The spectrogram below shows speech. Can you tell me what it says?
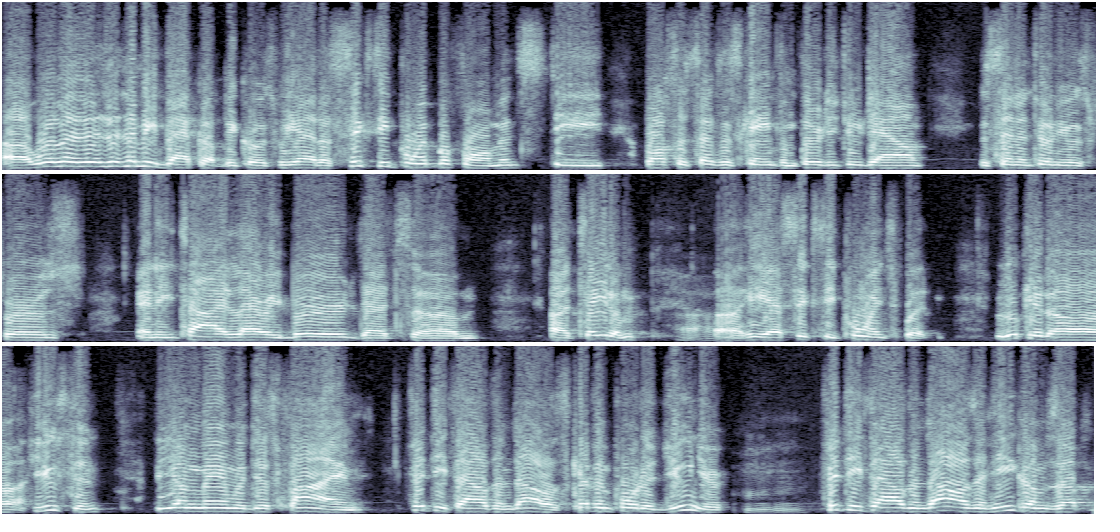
uh, well, let, let, me back up because we had a 60 point performance. The Boston Celtics came from 32 down. The San Antonio Spurs and he tied Larry Bird. That's um, uh, Tatum. Uh-huh. Uh, he has 60 points. But look at uh, Houston. The young man was just fined fifty thousand dollars. Kevin Porter junior mm-hmm. fifty thousand dollars, and he comes up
